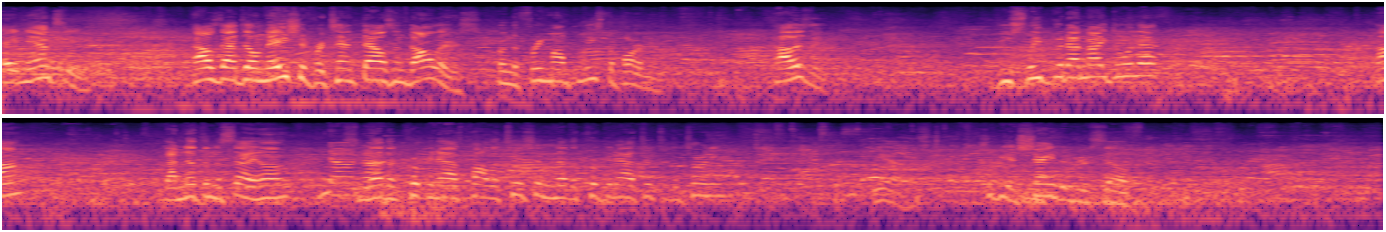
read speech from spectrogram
Hey, Nancy, how's that donation for $10,000 from the Fremont Police Department? How is it? You sleep good at night doing that? Huh? Got nothing to say, huh? No, It's no. Another crooked ass politician, another crooked ass district attorney. Yeah. Should be ashamed of yourself.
